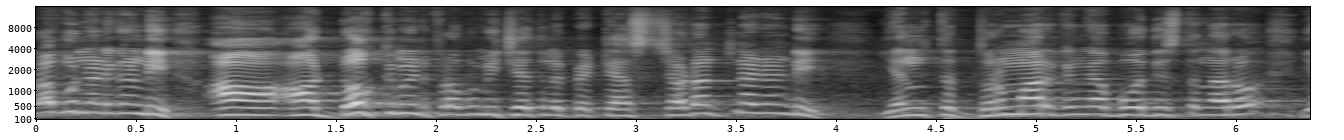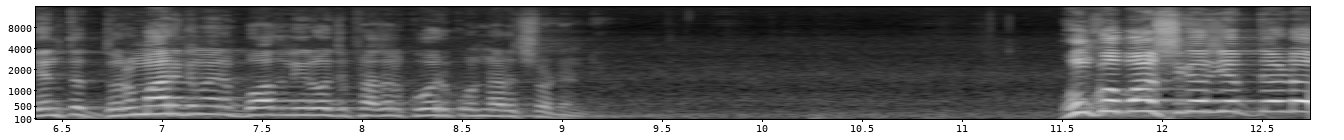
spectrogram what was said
ప్రభుని అడగండి ఆ ఆ డాక్యుమెంట్ ప్రభు మీ చేతిలో పెట్టేస్తాడు అంటున్నాడండి. ఎంత దుర్మార్గంగా బోధిస్తున్నారో ఎంత దుర్మార్గమైన బోధలు ఈరోజు ప్రజలు కోరుకుంటున్నారో చూడండి. ఇంకో మాస్టర్ గారు చెప్తాడు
